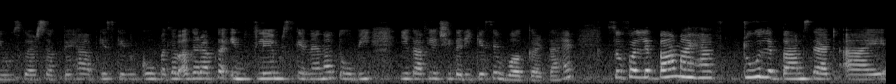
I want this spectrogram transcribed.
यूज़ कर सकते हैं। आपकी स्किन को मतलब अगर आपका इन्फ्लेम्ड स्किन है ना तो भी ये काफ़ी अच्छी तरीके से वर्क करता है। So for lip balm I have two lip balms that I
